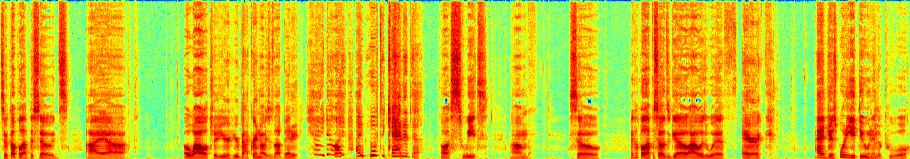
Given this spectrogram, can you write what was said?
so a couple episodes, I, uh... Oh wow, Ultra, your, your background noise is a lot better. yeah, I know. I, I moved to Canada. Oh, sweet. Um, so, a couple episodes ago, I was with Eric. Andres, what are you doing in the pool?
